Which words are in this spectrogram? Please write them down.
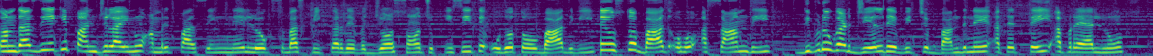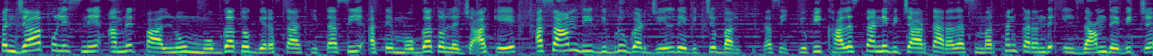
ਤੁਹਾਨੂੰ ਦੱਸ ਦਈਏ ਕਿ 5 ਜੁਲਾਈ ਨੂੰ ਅੰਮ੍ਰਿਤਪਾਲ ਸਿੰਘ ਨੇ ਲੋਕ ਸਭਾ ਸਪੀਕਰ ਦੇ ਵਜੋਂ ਸਹੁੰ ਚੁੱਕੀ ਸੀ ਤੇ ਉਦੋਂ ਤੋਂ ਬਾਅਦ ਵੀ ਤੇ ਉਸ ਤੋਂ ਬਾਅਦ ਉਹ ਅਸਾਮ ਦੀ ਦਿਬੜੂਗੜ੍ਹ ਜੇਲ੍ਹ ਦੇ ਵਿੱਚ ਬੰਦ ਨੇ ਅਤੇ 23 ਅਪ੍ਰੈਲ ਨੂੰ ਪੰਜਾਬ ਪੁਲਿਸ ਨੇ ਅੰਮ੍ਰਿਤਪਾਲ ਨੂੰ ਮੋਗਾ ਤੋਂ ਗ੍ਰਿਫਤਾਰ ਕੀਤਾ ਸੀ ਅਤੇ ਮੋਗਾ ਤੋਂ ਲਿਜਾ ਕੇ ਅਸਾਮ ਦੀ ਦਿਬੜੂਗੜ੍ਹ ਜੇਲ੍ਹ ਦੇ ਵਿੱਚ ਬੰਦ ਕੀਤਾ ਸੀ, ਕਿਉਂਕਿ ਖਾਲਿਸਤਾਨੀ ਵਿਚਾਰਧਾਰਾ ਦਾ ਸਮਰਥਨ ਕਰਨ ਦੇ ਇਲਜ਼ਾਮ ਦੇ ਵਿੱਚ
